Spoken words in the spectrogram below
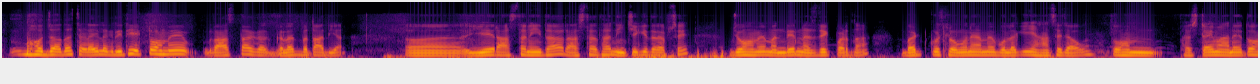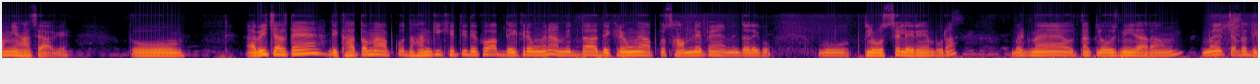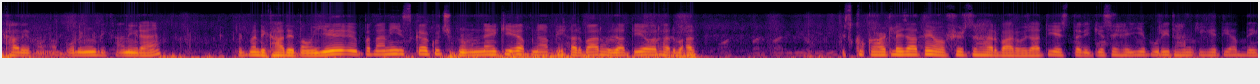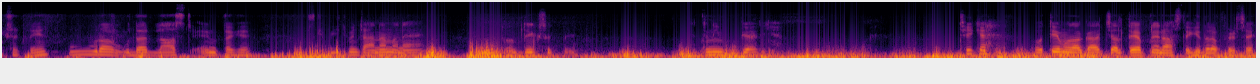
बहुत ज़्यादा चढ़ाई लग रही थी। एक तो हमें रास्ता गलत बता दिया। आ, ये रास्ता नहीं था रास्ता था नीचे की तरफ़ से जो हमें मंदिर नज़दीक पड़ता। बट कुछ लोगों ने हमें बोला कि यहाँ से जाओ तो हम फ़र्स्ट टाइम आ रहे हैं तो हम यहाँ से आ गए तो अभी चलते हैं दिखाता हूँ मैं आपको। धान की खेती देखो आप देख रहे होंगे ना अमिता देख रहे होंगे आपको सामने पे है अमिता देखो। वो क्लोज से ले रहे हैं पूरा। बट मैं उतना क्लोज नहीं जा रहा हूँ। मैं चलो दिखा देता हूँ बोलेंगे दिखा नहीं रहा है, बट मैं दिखा देता हूँ। ये पता नहीं इसका कुछ मानना है कि अपने आप ही हर बार हो जाती है और हर बार इसको काट ले जाते हैं और फिर से हर बार हो जाती है। इस तरीके से है ये पूरी धान की खेती, आप देख सकते हैं। पूरा उधर लास्ट एंड तक है। इसके बीच में जाना मना है। तो आप देख सकते हैं। कितनी प्यारी है। ठीक है, होती है मुलाकात, चलते हैं अपने रास्ते की तरफ़ फिर से।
